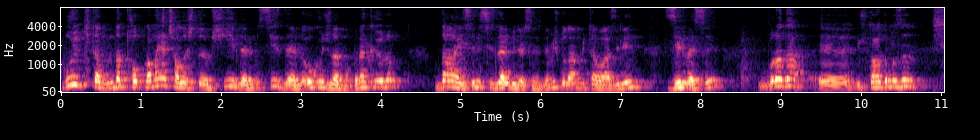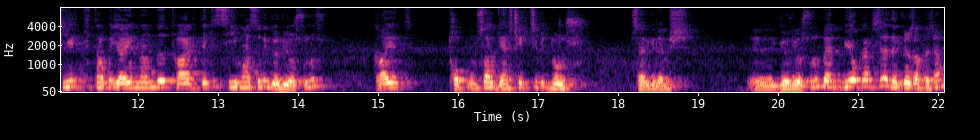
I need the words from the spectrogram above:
Bu ilk kitabımda toplamaya çalıştığım şiirlerimi siz değerli okuyucularıma bırakıyorum. Daha iyisini sizler bilirsiniz demiş. Bu da mütevaziliğin zirvesi. Burada e, üstadımızın şiir kitabı yayınlandığı tarihteki simasını görüyorsunuz. Gayet toplumsal gerçekçi bir duruş sergilemiş e, görüyorsunuz. Ben biyografisine de göz atacağım.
